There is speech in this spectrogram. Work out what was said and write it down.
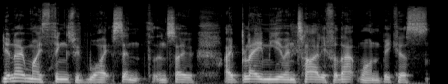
you know my things with white synth, and so I blame you entirely for that one because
